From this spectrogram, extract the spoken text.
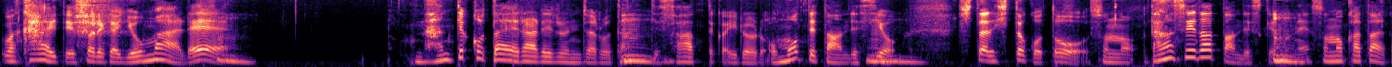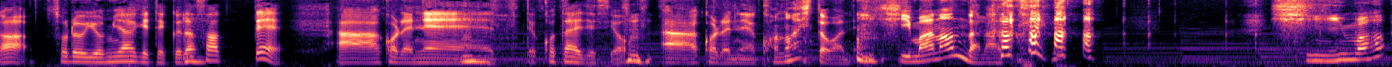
まあ、書いてそれが読まれ、うんなんて答えられるんだろうだってさ、とかいろいろ思ってたんですよ、うん。そしたら一言その男性だったんですけどね、うん。その方がそれを読み上げてくださって「ああこれね」って答えですよ「ああこれねこの人はね暇なんだな」って。暇？ね。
